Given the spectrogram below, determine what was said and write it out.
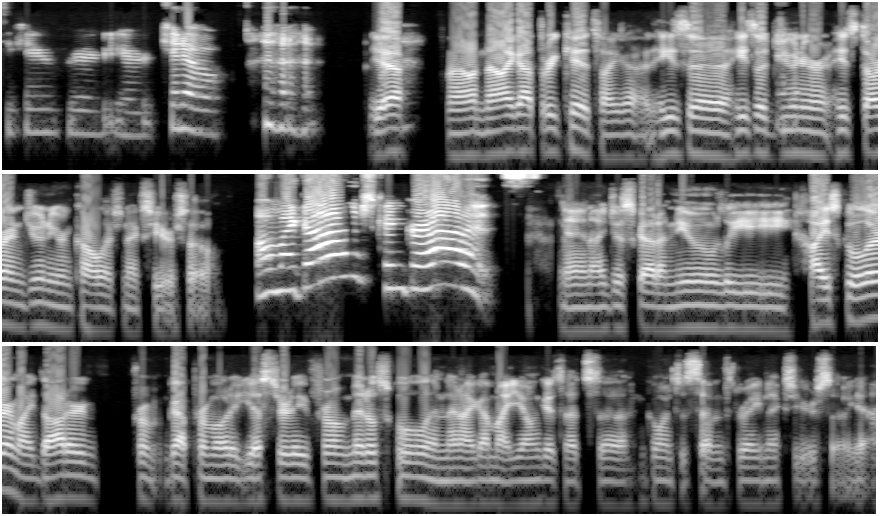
Take care of your, your kiddo. yeah now now i got three kids i got he's a he's a junior he's starting junior in college next year so oh my gosh. Congrats. and I just got a newly high schooler. My daughter from, got promoted yesterday from middle school, and then I got my youngest that's uh, going to seventh grade next year. So yeah,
